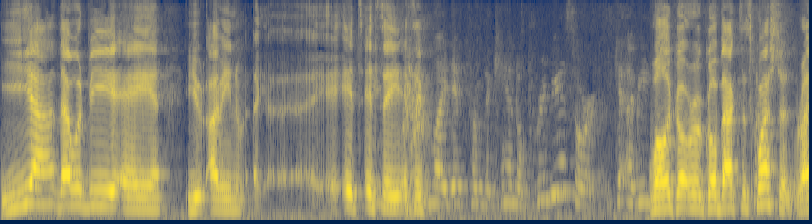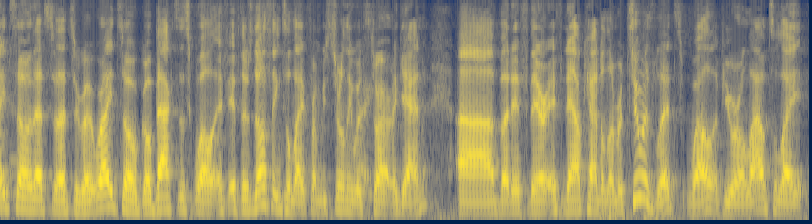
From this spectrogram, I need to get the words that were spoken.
Yeah, that would be a. You, I mean, it's it's a it's a. Light it from the candle previous, or I mean. Well, go go back to this question, right? So that's that's a great right. So go back to this. Well, if, if there's nothing to light from, you certainly would start again. Uh, but if there if now candle number two is lit, well, if you were allowed to light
